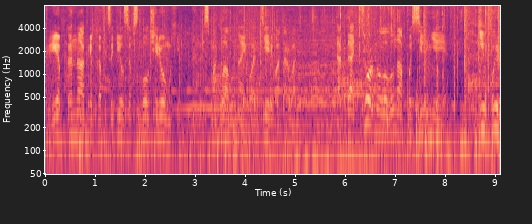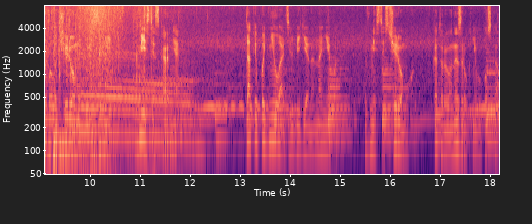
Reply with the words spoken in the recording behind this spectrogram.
Крепко-накрепко вцепился в ствол черемухи. Не смогла луна его от дерева оторвать. Тогда дернула луна посильнее и вырвала черемуху из земли вместе с корнями. Так и подняла Тельбегена на небо вместе с черемухой, которую он из рук не выпускал.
